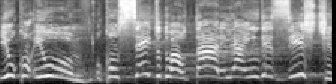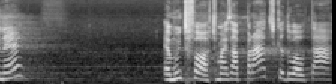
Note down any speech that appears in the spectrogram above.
E o, e o, o conceito do altar, ele ainda existe, né? É muito forte, mas a prática do altar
